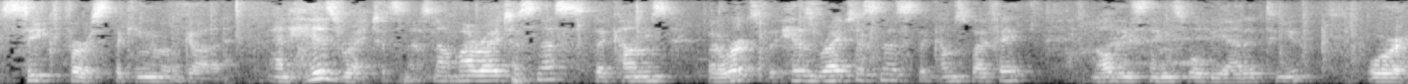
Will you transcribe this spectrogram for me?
Seek first the kingdom of God and his righteousness, not my righteousness that comes by works, but his righteousness that comes by faith. And all these things will be added to you. Or,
